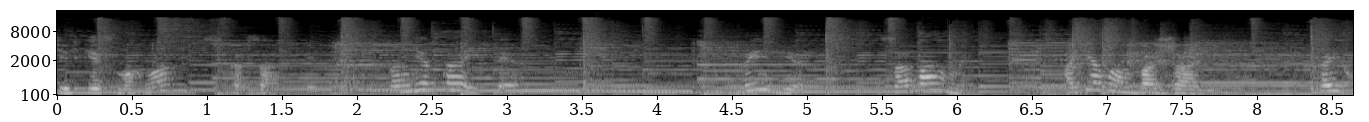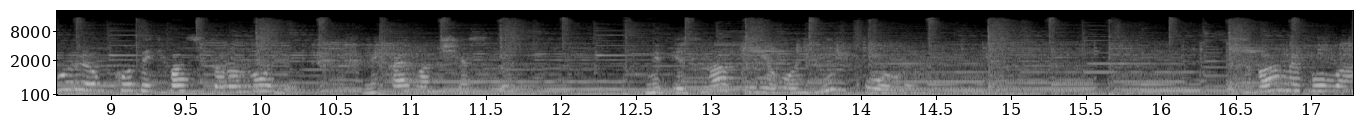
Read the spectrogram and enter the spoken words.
тільки змогла сказати. Пам'ятайте, вибір за вами, а я вам бажаю. Хай горе обходить вас стороною, нехай вам щастить, не пізнати його ніколи. Вами була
